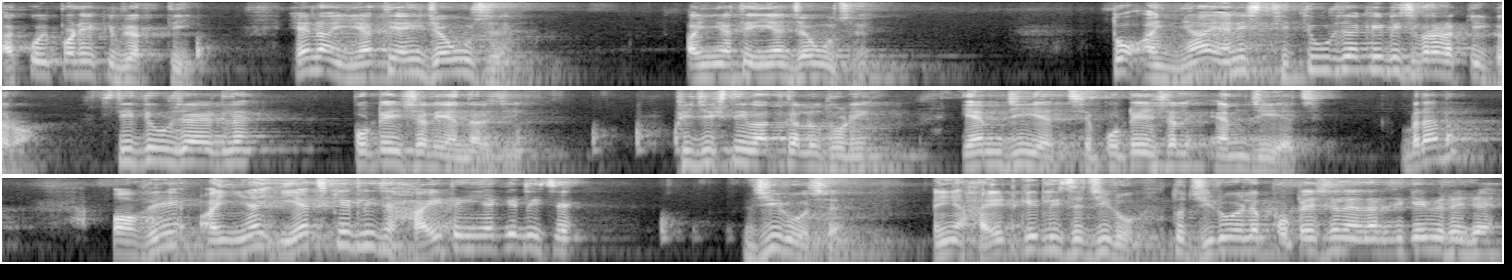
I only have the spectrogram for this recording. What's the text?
આ કોઈ પણ એક વ્યક્તિ, એને અહીંયાથી અહીં જવું છે, અહીંયાથી અહીંયા જવું છે. તો અહીંયા એની સ્થિતિ ઊર્જા કેટલી છે પહેલાં નક્કી કરો. સ્થિતિ ઊર્જા એટલે પોટેન્શિયલ એનર્જી ફિઝિક્સની વાત કરું થોડી. એમજીએચ છે પોટેન્શિયલ એમજીએચ બરાબર? હવે અહીંયા એચ કેટલી છે હાઇટ અહીંયા કેટલી છે? જીરો છે. અહીંયા હાઇટ કેટલી છે જીરો તો જીરો એટલે પોટેન્શિયલ એનર્જી કેવી થઈ જાય?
